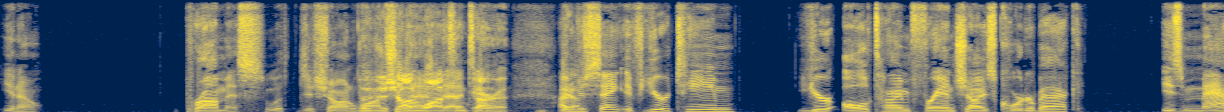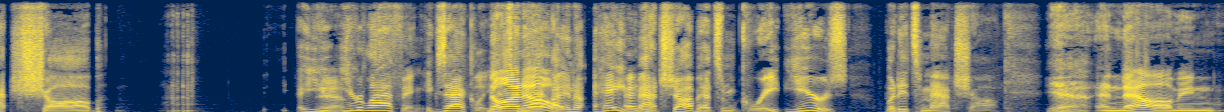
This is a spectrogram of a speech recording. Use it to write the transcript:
you know, promise with Deshaun The Watson. Deshaun that- Watson that time. era. I'm just saying, if your team, your all-time franchise quarterback is Matt Schaub. You, Yeah. You're laughing. Exactly. No, It's I know. Matt- and, uh, hey, And- Matt Schaub had some great years, but it's Matt Schaub. Yeah, and now I mean,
